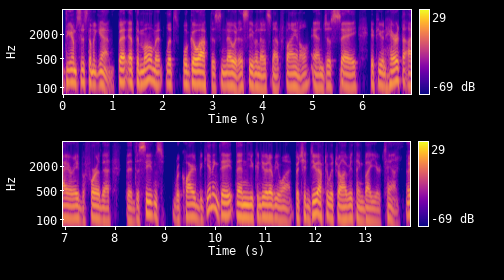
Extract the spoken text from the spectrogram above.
damn system again. but at the moment let's we'll go off this notice even though it's not final and just say if you inherit the ira before the the decedent's required beginning date then you can do whatever you want. But you do have to withdraw everything by year 10 Uh,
